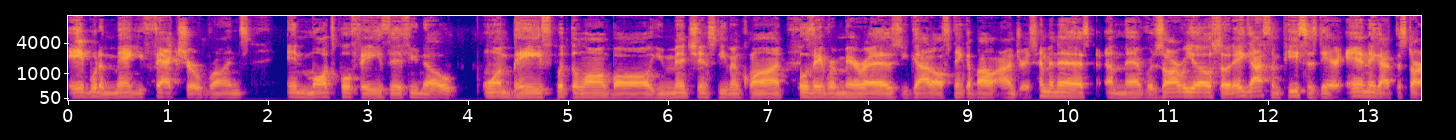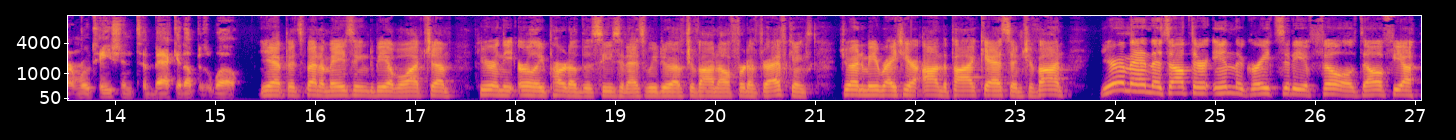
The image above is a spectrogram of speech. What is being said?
able to manufacture runs in multiple phases, you know, on base with the long ball. You mentioned Steven Kwan, Jose Ramirez. You got to think about Andres Gimenez, Amed Rosario. So they got some pieces there, and they got the starting rotation to back it up as well. Yep, it's been amazing to be able to watch them here in the early part of the season as we do have Javon Alford of DraftKings joining me right here on the podcast. And Javon, you're a man that's out there in the great city of Philadelphia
